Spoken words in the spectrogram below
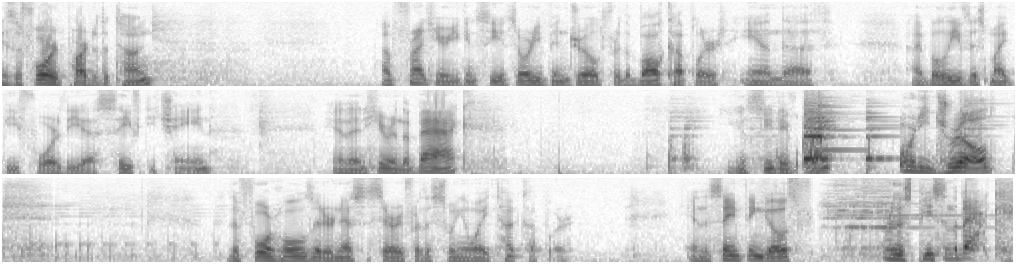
is the forward part of the tongue. Up front here you can see it's already been drilled for the ball coupler and uh, I believe this might be for the uh, safety chain. And then here in the back you can see they've already drilled the four holes that are necessary for the swing away tongue coupler. And the same thing goes for this piece in the back.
